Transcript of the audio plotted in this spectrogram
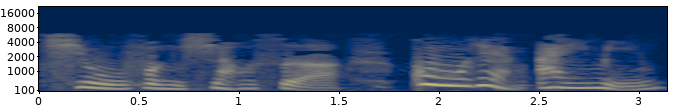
秋风萧瑟，孤雁哀鸣。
